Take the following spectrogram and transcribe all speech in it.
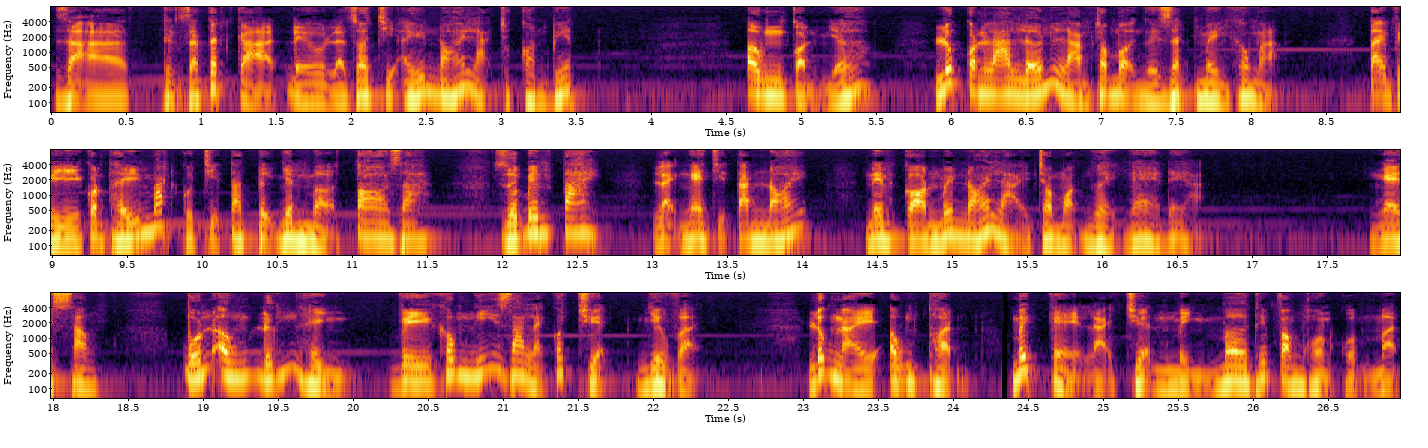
"Dạ, thực ra tất cả đều là do chị ấy nói lại cho con biết." Ông còn nhớ lúc con la lớn làm cho mọi người giật mình không ạ? Tại vì con thấy mắt của chị ta tự nhiên mở to ra, rồi bên tai lại nghe chị Tan nói nên con mới nói lại cho mọi người nghe đấy ạ. Nghe xong, bốn ông đứng hình vì không nghĩ ra lại có chuyện như vậy. Lúc này ông Thuận mới kể lại chuyện mình mơ thấy vong hồn của Mận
